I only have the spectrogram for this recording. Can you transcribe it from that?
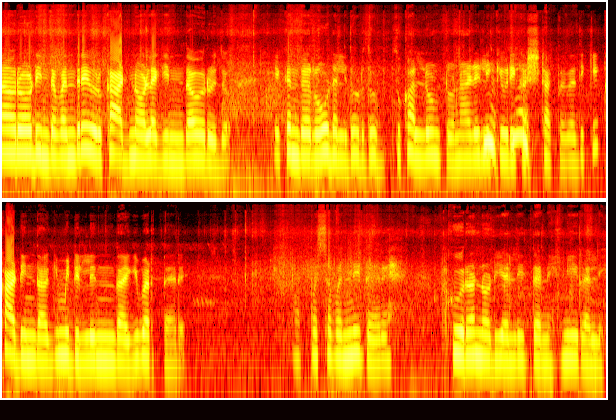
ನಾವು ರೋಡಿಂದ ಬಂದರೆ ಇವರು ಕಾಡಿನ ಒಳಗಿಂದ ಬರುದು ಯಾಕಂದರೆ ರೋಡಲ್ಲಿ ದೊಡ್ಡ ದೊಡ್ಡ ಕಲ್ಲುಂಟು ನಡಿಲಿಕ್ಕೆ ಇವರಿಗೆ ಕಷ್ಟ ಆಗ್ತದೆ. ಅದಕ್ಕೆ ಕಾಡಿಂದಾಗಿ ಮಿಡಿಲಿಂದಾಗಿ ಬರ್ತಾರೆ. ವಾಪಸ್ ಬಂದಿದ್ದಾರೆ. ಕೂರ ನೋಡಿ ಅಲ್ಲಿದ್ದಾನೆ ನೀರಲ್ಲಿ.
